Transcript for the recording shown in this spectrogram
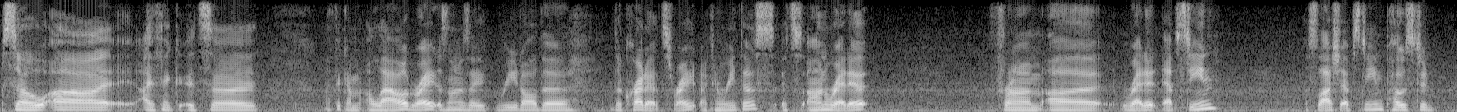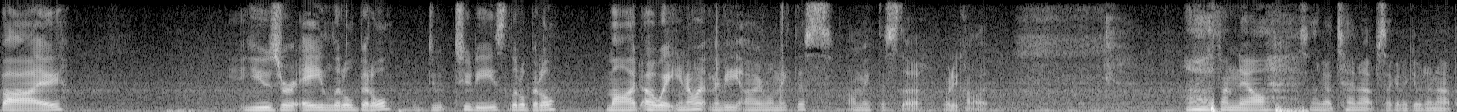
So uh, I think it's uh, I think I'm allowed, right? As long as I read all the the credits, right? I can read this. It's on Reddit from uh, Reddit Epstein slash Epstein, posted by user a little biddle, two D's, little biddle mod. Oh wait, you know what? Maybe I will make this. I'll make this the what do you call it? Oh, thumbnail. It's only got ten ups. So I gotta give it an up.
